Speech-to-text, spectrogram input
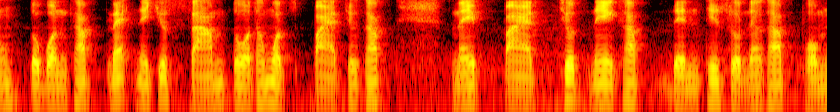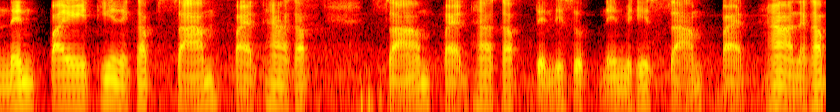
2 ตัวบนครับ และในชุด 3 ตัวทั้งหมด 8 ชุดครับ ใน 8 ชุดนี้ครับ เด่นที่สุดนะครับ ผมเน้นไปที่นะครับ 3 8 5 ครับ 3 8 5 ครับ เด่นที่สุด เน้นไปที่ 3 8 5 นะครับ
